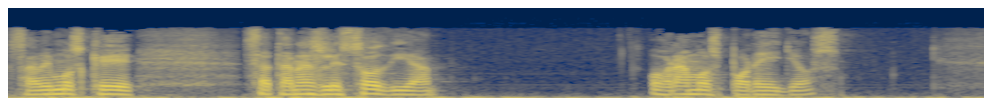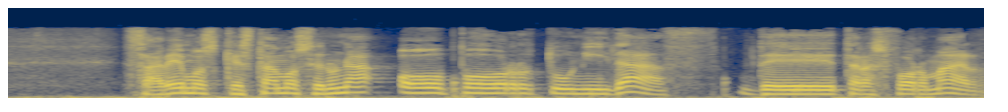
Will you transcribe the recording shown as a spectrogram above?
Sabemos que Satanás les odia, oramos por ellos. Sabemos que estamos en una oportunidad de transformar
